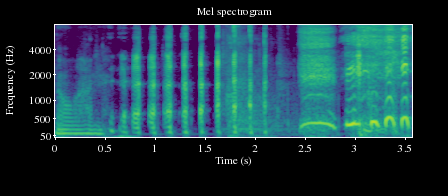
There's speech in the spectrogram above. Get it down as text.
Ну ладно.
